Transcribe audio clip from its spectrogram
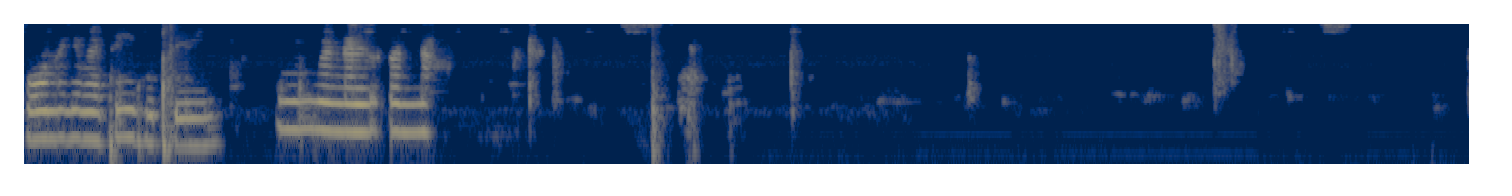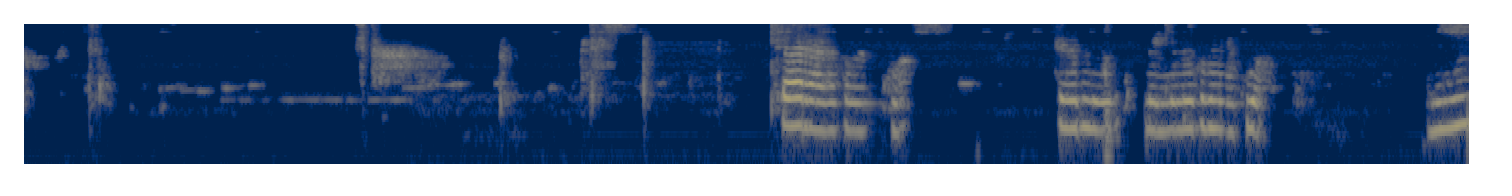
ෆෝන් එක මැතේ පුතේ මංගල් කන්න සර් අරක මැක්කුවා සර් මෙන්න මේක මැක්කුවා මේ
